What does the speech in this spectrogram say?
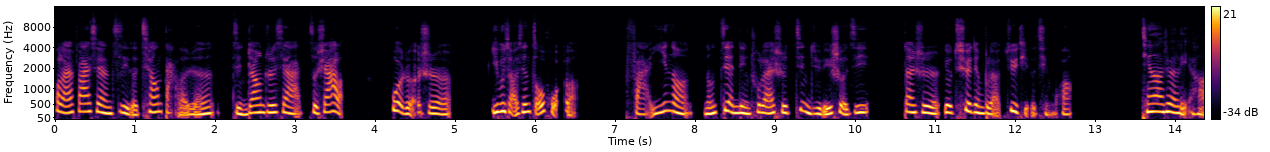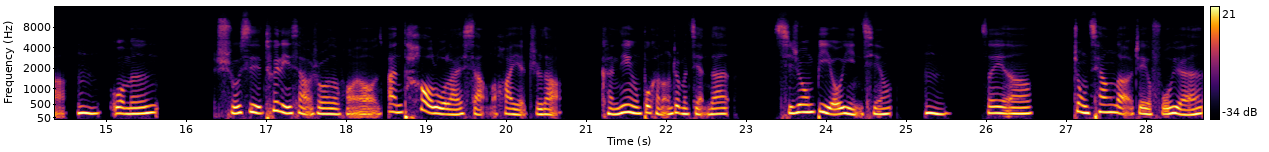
后来发现自己的枪打了人，紧张之下自杀了，或者是一不小心走火了。法医呢能鉴定出来是近距离射击，但是又确定不了具体的情况。听到这里哈，嗯，我们熟悉推理小说的朋友，按套路来想的话，也知道肯定不可能这么简单，其中必有隐情。嗯，所以呢，中枪的这个服务员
